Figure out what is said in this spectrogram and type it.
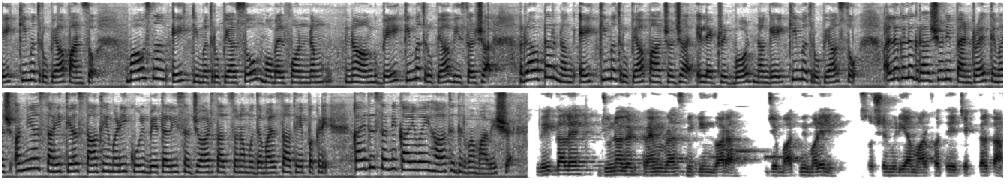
એક કિંમત રૂપિયા પાંચસો, માઉસ નંગ એક કિંમત રૂપિયા સો, મોબાઈલ ફોન નંગ બે કિંમત રૂપિયા વીસ હજાર, રાઉટર નંગ એક કિંમત રૂપિયા પાંચ હજાર, ઇલેક્ટ્રિક બોર્ડ નંગ એક કિંમત રૂપિયા સો. અલગ અલગ રાજ્યોની પેનડ્રાઈવ તેમજ અન્ય સાહિત્ય સાથે મળી કુલ બેતાલીસ હજાર સાતસોના મુદ્દામાલ સાથે પકડી કાયદેસરની કાર્યવાહી હાથ ધરવામાં આવી છે. ગઈકાલે જૂનાગઢ ક્રાઇમ બ્રાન્ચની ટીમ દ્વારા જે બાતમી મળેલી સોશિયલ મીડિયા મારફતે ચેક કરતા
